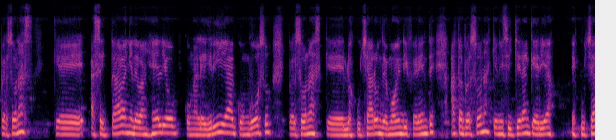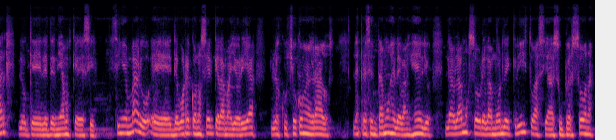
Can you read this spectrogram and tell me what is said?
Personas que aceptaban el Evangelio con alegría, con gozo, personas que lo escucharon de modo indiferente, hasta personas que ni siquiera querían escuchar lo que le teníamos que decir. Sin embargo, eh, debo reconocer que la mayoría lo escuchó con agrados. Les presentamos el Evangelio, le hablamos sobre el amor de Cristo hacia su persona,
